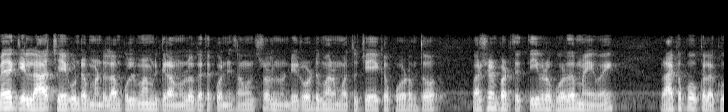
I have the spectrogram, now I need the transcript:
మెదక్ జిల్లా చేగుంట మండలం పులిమామిడి గ్రామంలో గత కొన్ని సంవత్సరాల నుండి రోడ్డు మరమ్మతు చేయకపోవడంతో వర్షం పడితే తీవ్ర బురదమయమై రాకపోకలకు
